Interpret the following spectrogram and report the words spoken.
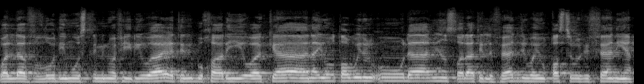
واللفظ لمسلم وفي رواية البخاري وكان يطول الأولى من صلاة الفجر ويقصر في الثانية.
